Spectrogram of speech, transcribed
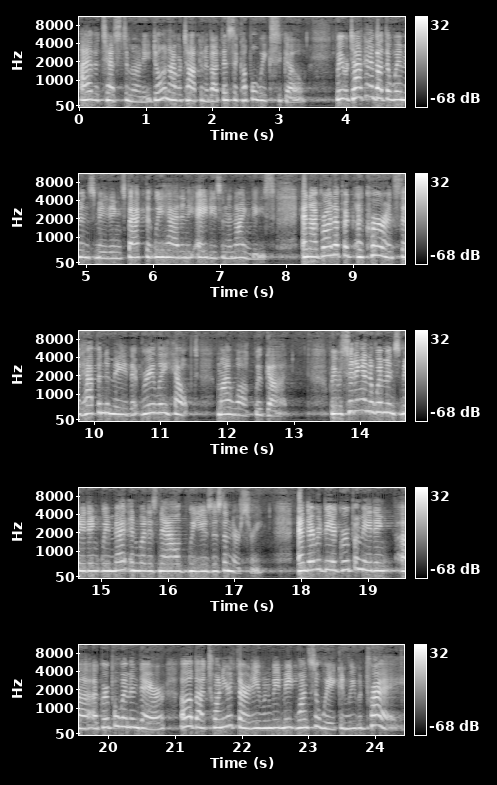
I have a testimony. Dawn and I were talking about this a couple weeks ago. We were talking about the women's meetings back that we had in the 80s and the 90s. And I brought up an occurrence that happened to me that really helped my walk with God. We were sitting in the women's meeting. We met in what is now we use as the nursery. And there would be a group of meeting, uh, a group of women there, oh, about 20 or 30, when we'd meet once a week and we would pray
